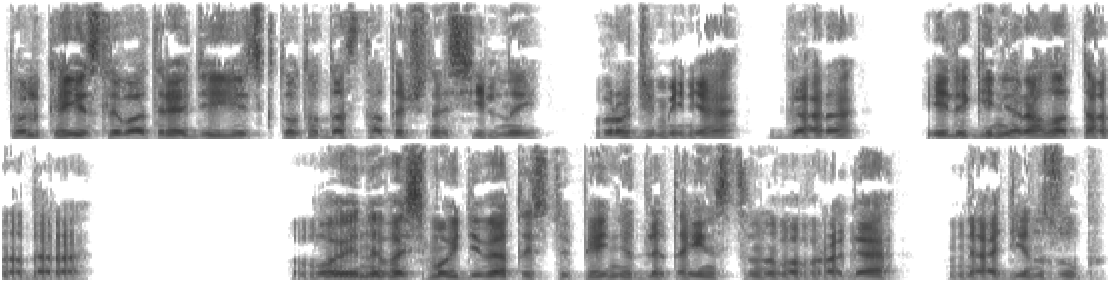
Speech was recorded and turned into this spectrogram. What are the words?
только если в отряде есть кто-то достаточно сильный, вроде меня, Гара или генерала Танадора. Воины восьмой-девятой ступени для таинственного врага на один зуб.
